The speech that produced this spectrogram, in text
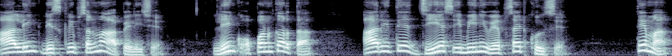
આ લિંક ડિસ્ક્રિપ્શનમાં આપેલી છે. લિંક ઓપન કરતાં આ રીતે જીએસઈબીની વેબસાઇટ ખુલશે. તેમાં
